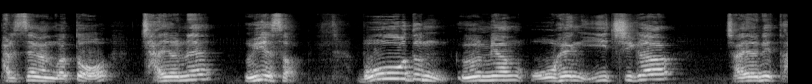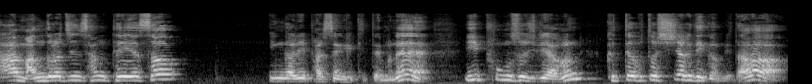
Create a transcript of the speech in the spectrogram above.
발생한 것도 자연에 의해서 모든 음양, 오행, 이치가 자연이 다 만들어진 상태에서 인간이 발생했기 때문에 이 풍수지리학은 그때부터 시작이 된 겁니다.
